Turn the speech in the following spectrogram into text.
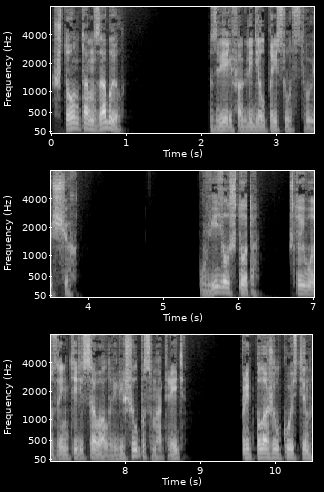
что он там забыл? Зверев оглядел присутствующих. Увидел что-то, что его заинтересовало, и решил посмотреть, предположил Костин.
